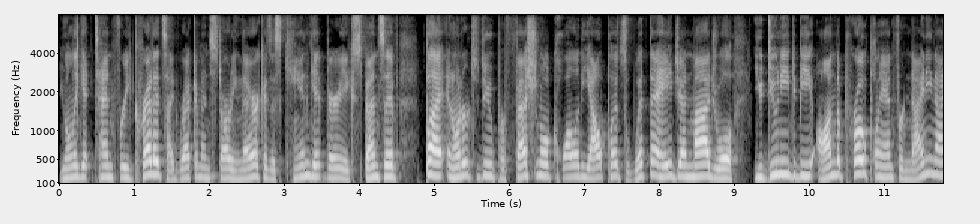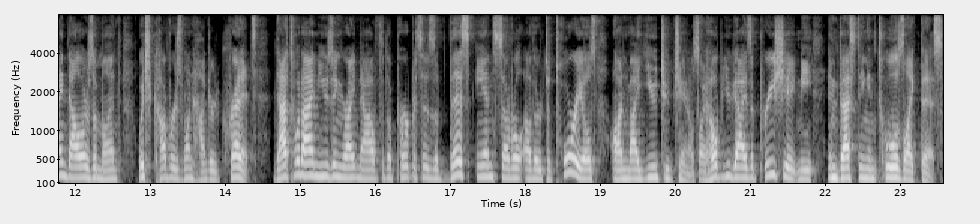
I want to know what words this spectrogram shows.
You only get 10 free credits. I'd recommend starting there because this can get very expensive. But in order to do professional quality outputs with the HeyGen module, you do need to be on the Pro plan for $99 a month, which covers 100 credits. That's what I'm using right now for the purposes of this and several other tutorials on my YouTube channel. So I hope you guys appreciate me investing in tools like this.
